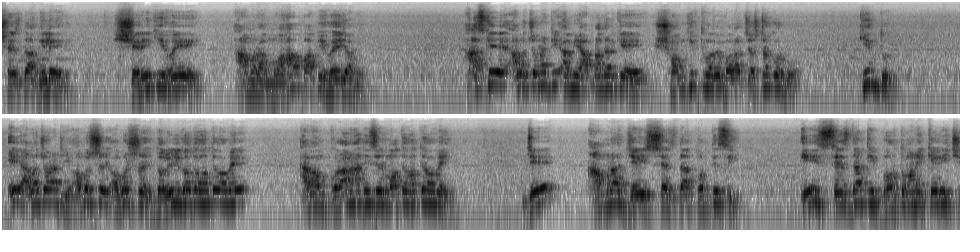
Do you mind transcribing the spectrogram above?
সেজদা দিলে সেরেকি হয়ে আমরা মহাপাপী হয়ে যাব? আজকে আলোচনাটি আমি আপনাদেরকে সংক্ষিপ্তভাবে বলার চেষ্টা করব। কিন্তু এই আলোচনাটি অবশ্যই অবশ্যই দলিলগত হতে হবে এবং কোরআন হাদিসের মতে হতে হবে যে আমরা যেই সেজদা করতেছি, এই সেজদাটি বর্তমানে কে নিচ্ছে?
